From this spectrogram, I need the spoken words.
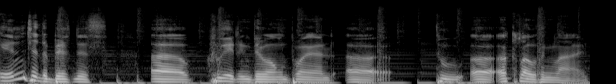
into the business of creating their own brand uh, to uh, a clothing line,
